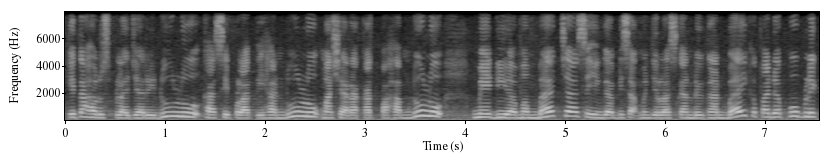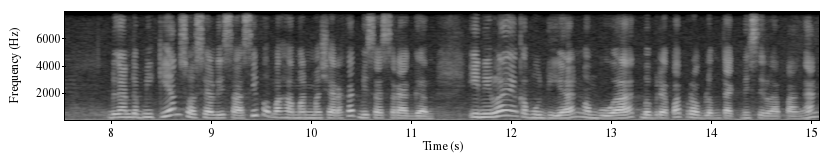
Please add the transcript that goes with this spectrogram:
Kita harus pelajari dulu, kasih pelatihan dulu, masyarakat paham dulu, media membaca sehingga bisa menjelaskan dengan baik kepada publik. Dengan demikian sosialisasi pemahaman masyarakat bisa seragam. Inilah yang kemudian membuat beberapa problem teknis di lapangan.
